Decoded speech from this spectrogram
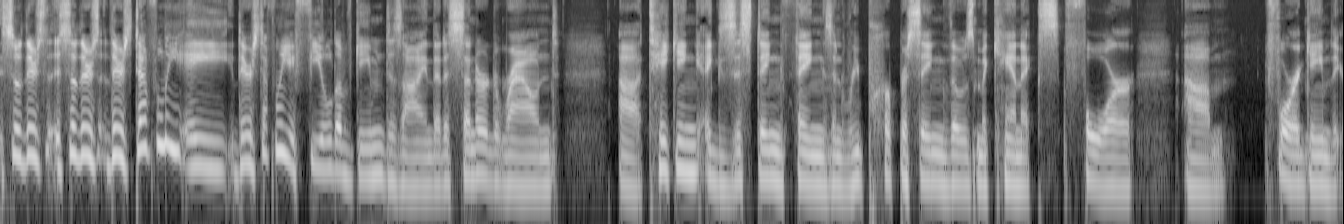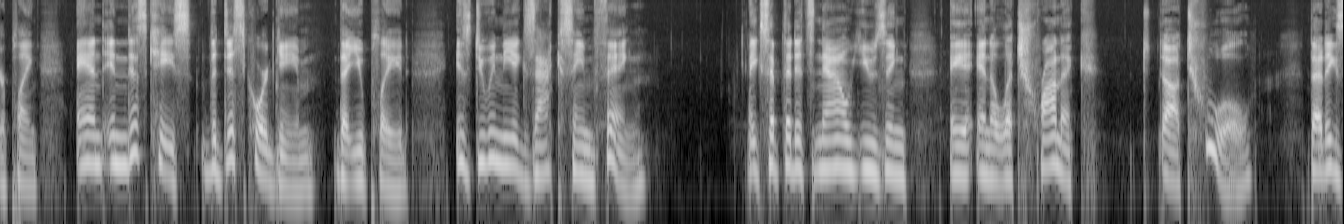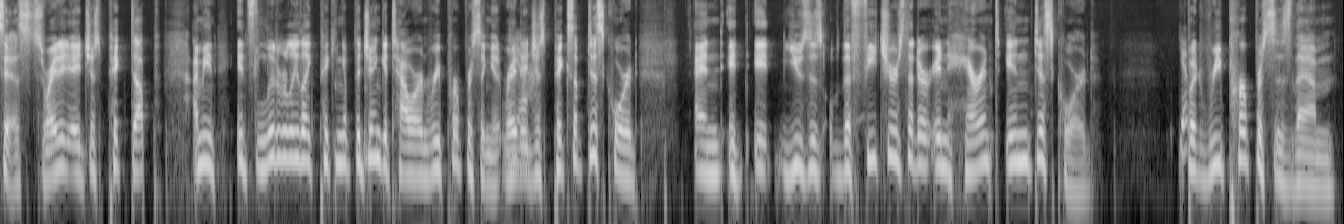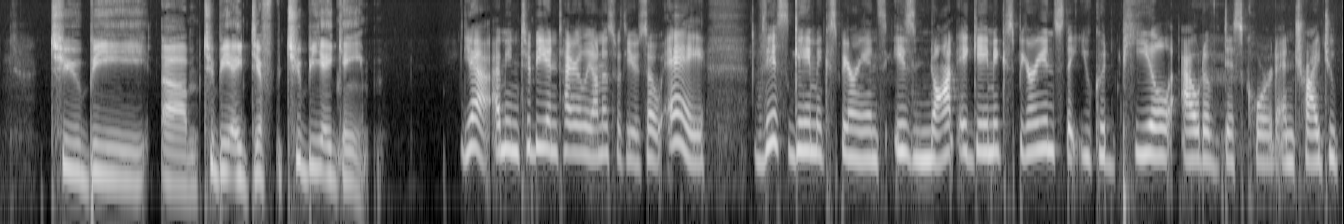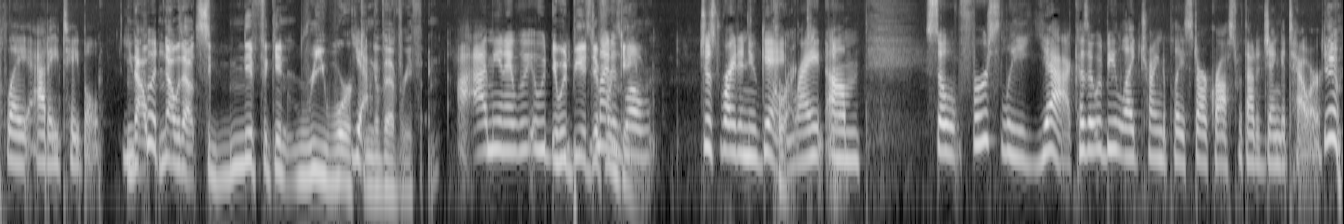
so there's so there's there's definitely a there's definitely a field of game design that is centered around uh, taking existing things and repurposing those mechanics for um, for a game that you're playing. And in this case, the Discord game that you played is doing the exact same thing, except that it's now using a, an electronic uh, tool that exists, right? It, it just picked up. I mean, it's literally like picking up the Jenga tower and repurposing it, right? Yeah. It just picks up Discord, and it it uses the features that are inherent in Discord, Yep. but repurposes them to be um, to be a diff to be a game. Yeah, I mean, to be entirely honest with you, so A, this game experience is not a game experience that you could peel out of Discord and try to play at a table. You now, could. now without significant reworking Yeah. of everything. I mean, it, it would It would be a different might as well just write a new game, Correct, right? yeah. Um, so, firstly, yeah, because it would be like trying to play StarCrossed without a Jenga tower. Yeah.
